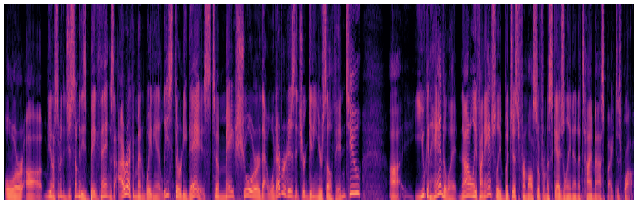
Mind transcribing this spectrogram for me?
or uh, you know, some of the, just some of these big things, I recommend waiting at least 30 days to make sure that whatever it is that you're getting yourself into, uh, you can handle it not only financially but just from also from a scheduling and a time aspect as well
